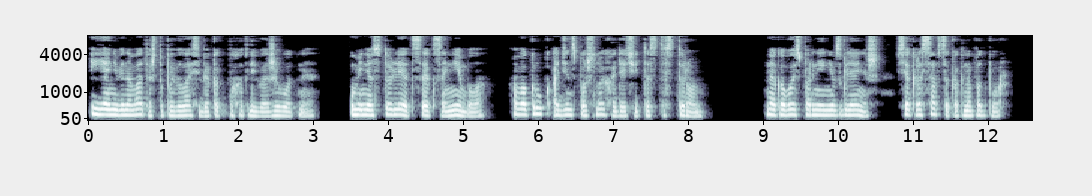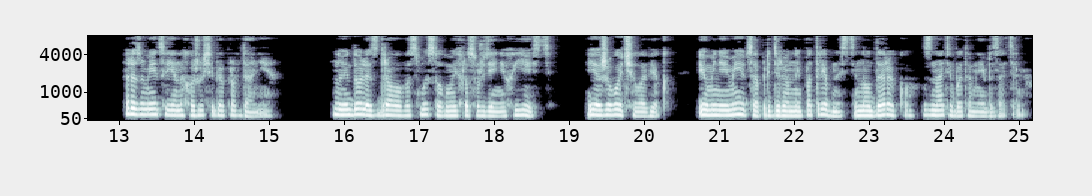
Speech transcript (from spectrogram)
И я не виновата, что повела себя как похотливое животное. У меня сто лет секса не было, а вокруг один сплошной ходячий тестостерон. На кого из парней не взглянешь, все красавцы как на подбор. Разумеется, я нахожу себе оправдание. Но и доля здравого смысла в моих рассуждениях есть. Я живой человек, и у меня имеются определенные потребности, но Дереку знать об этом не обязательно.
